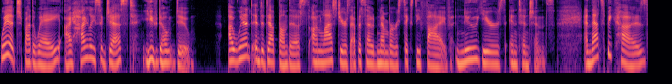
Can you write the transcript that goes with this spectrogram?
which, by the way, I highly suggest you don't do. I went into depth on this on last year's episode number 65, New Year's Intentions. And that's because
